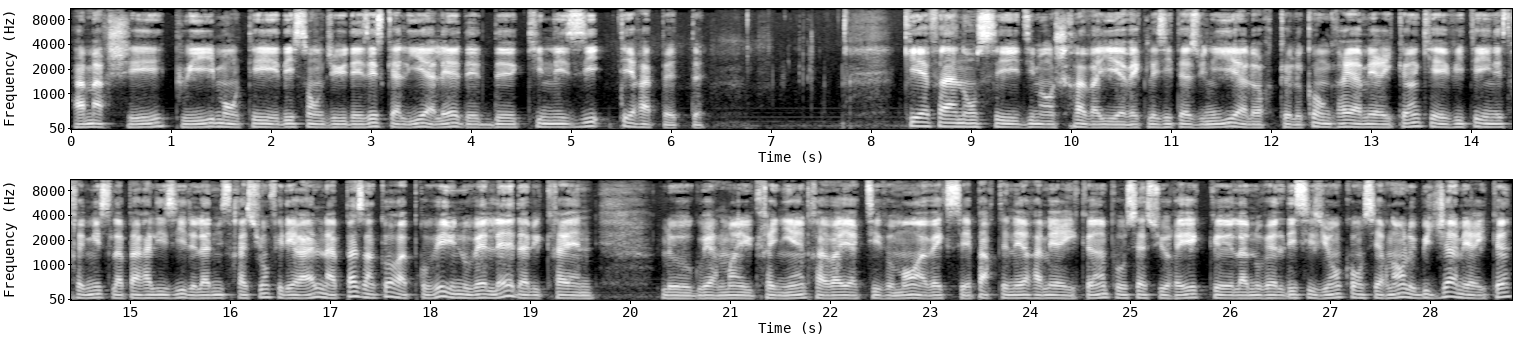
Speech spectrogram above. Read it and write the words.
a marché, puis monté et descendu des escaliers à l'aide de kinésithérapeutes. Kiev a annoncé dimanche travailler avec les États-Unis alors que le Congrès américain qui a évité in extremis la paralysie de l'administration fédérale n'a pas encore approuvé une nouvelle aide à l'Ukraine. Le gouvernement ukrainien travaille activement avec ses partenaires américains pour s'assurer que la nouvelle décision concernant le budget américain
